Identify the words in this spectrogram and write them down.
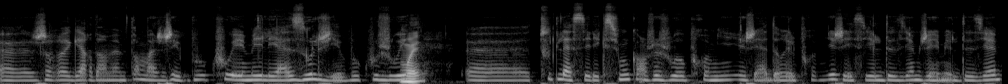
Euh, je regarde en même temps. Moi, j'ai beaucoup aimé les Azul. J'y ai beaucoup joué. Euh, toute la sélection, quand je jouais au premier, j'ai adoré le premier. J'ai essayé le deuxième, j'ai aimé le deuxième.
